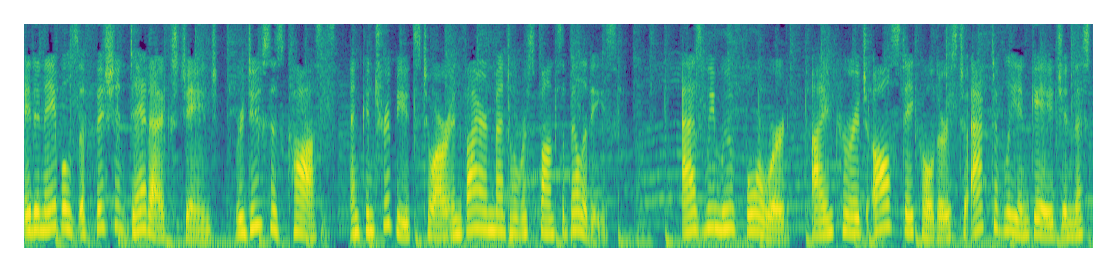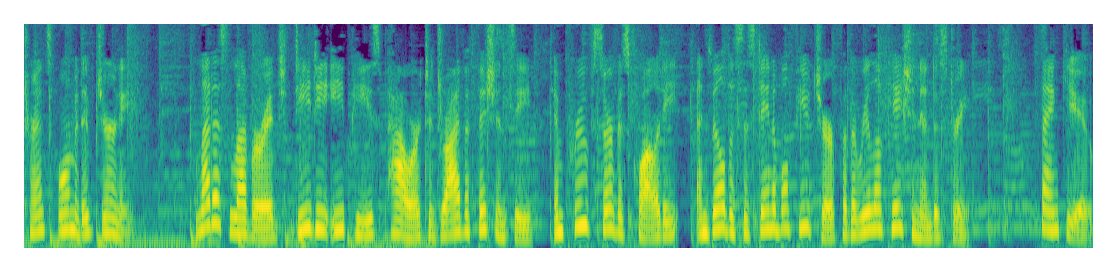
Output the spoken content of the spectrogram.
It enables efficient data exchange, reduces costs, and contributes to our environmental responsibilities. As we move forward, I encourage all stakeholders to actively engage in this transformative journey. Let us leverage DDEP's power to drive efficiency, improve service quality, and build a sustainable future for the relocation industry. Thank you.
